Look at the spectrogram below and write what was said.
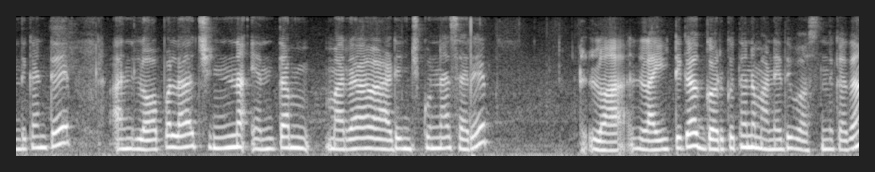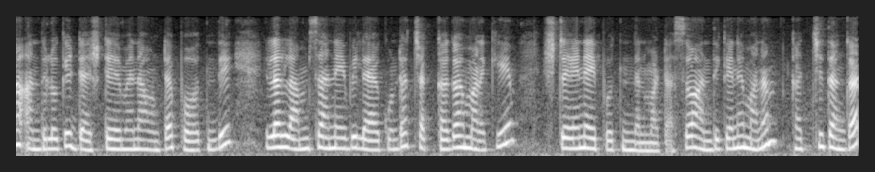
ఎందుకంటే అది లోపల చిన్న ఎంత మర ఆడించుకున్నా సరే లైట్గా గరుకుతనం అనేది వస్తుంది కదా అందులోకి డస్ట్ ఏమైనా ఉంటే పోతుంది. ఇలా లమ్స్ అనేవి లేకుండా చక్కగా మనకి స్ట్రెయిన్ అయిపోతుంది అనమాట సో అందుకనే మనం ఖచ్చితంగా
